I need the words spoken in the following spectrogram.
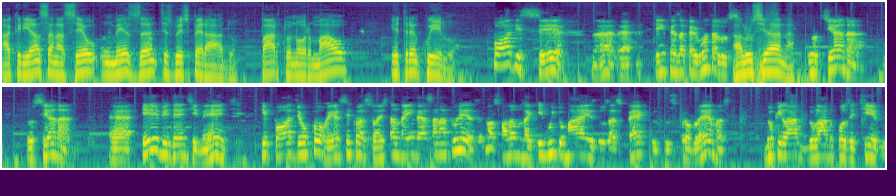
a criança nasceu um mês antes do esperado. Parto normal e tranquilo. Pode ser. Né? É, quem fez a pergunta, Luciana? A Luciana. Luciana, Luciana, é, evidentemente que pode ocorrer situações também dessa natureza. Nós falamos aqui muito mais dos aspectos, dos problemas, do que lá, do lado positivo.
